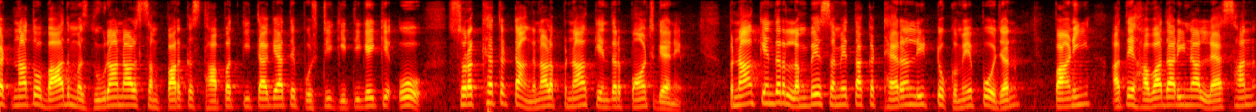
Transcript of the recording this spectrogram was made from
ਘਟਨਾ ਤੋਂ ਬਾਅਦ ਮਜ਼ਦੂਰਾਂ ਨਾਲ ਸੰਪਰਕ ਸਥਾਪਿਤ ਕੀਤਾ ਗਿਆ ਤੇ ਪੁਸ਼ਟੀ ਕੀਤੀ ਗਈ ਕਿ ਉਹ ਸੁਰੱਖਿਅਤ ਢੰਗ ਨਾਲ ਪਨਾਹ ਕੇਂਦਰ ਪਹੁੰਚ ਗਏ ਨੇ। ਪਨਾਹ ਕੇਂਦਰ ਲੰਬੇ ਸਮੇਂ ਤੱਕ ਠਹਿਰਨ ਲਈ ਢੁਕਵੇਂ ਭੋਜਨ, ਪਾਣੀ ਅਤੇ ਹਵਾਦਾਰੀ ਨਾਲ ਲੈਸ ਹਨ।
